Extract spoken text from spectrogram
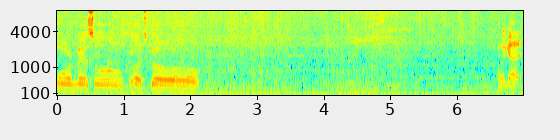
More missiles. Let's go. Oh, we got it.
